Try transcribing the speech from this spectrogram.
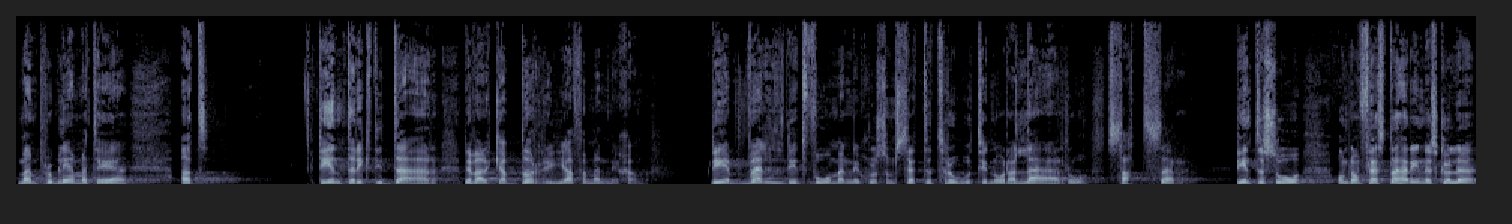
Men problemet är att det är inte riktigt där det verkar börja för människan. Det är väldigt få människor som sätter tro till några lärosatser. Det är inte så, om de flesta här inne skulle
